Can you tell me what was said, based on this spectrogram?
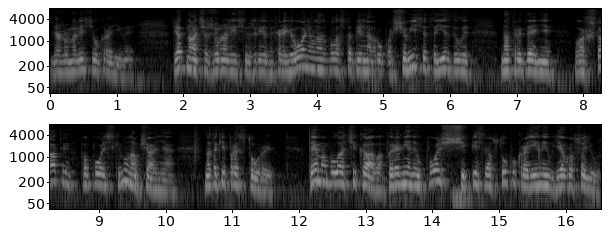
для журналістів України. 15 журналістів з різних регіонів. У нас була стабільна група. Щомісяця їздили на триденні варштати по-польськи, ну, навчання, на такі прес-тури. Тема була цікава. Переміни в Польщі після вступу країни в Євросоюз.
